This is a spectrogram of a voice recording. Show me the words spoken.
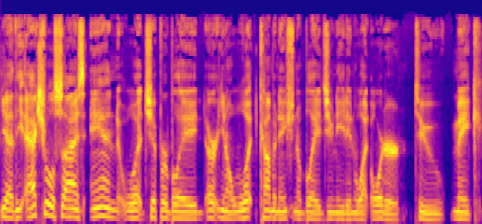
yeah the actual size and what chipper blade or you know what combination of blades you need in what order to make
